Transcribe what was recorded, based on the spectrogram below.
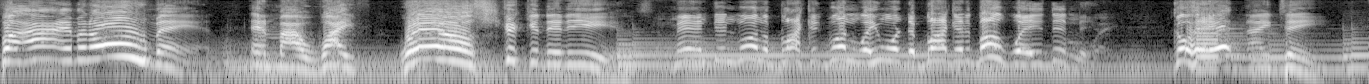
For I am an old man, and my wife well stricken in years. Man didn't want to block it one way, he wanted to block it both ways, didn't he? Go ahead. 19.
